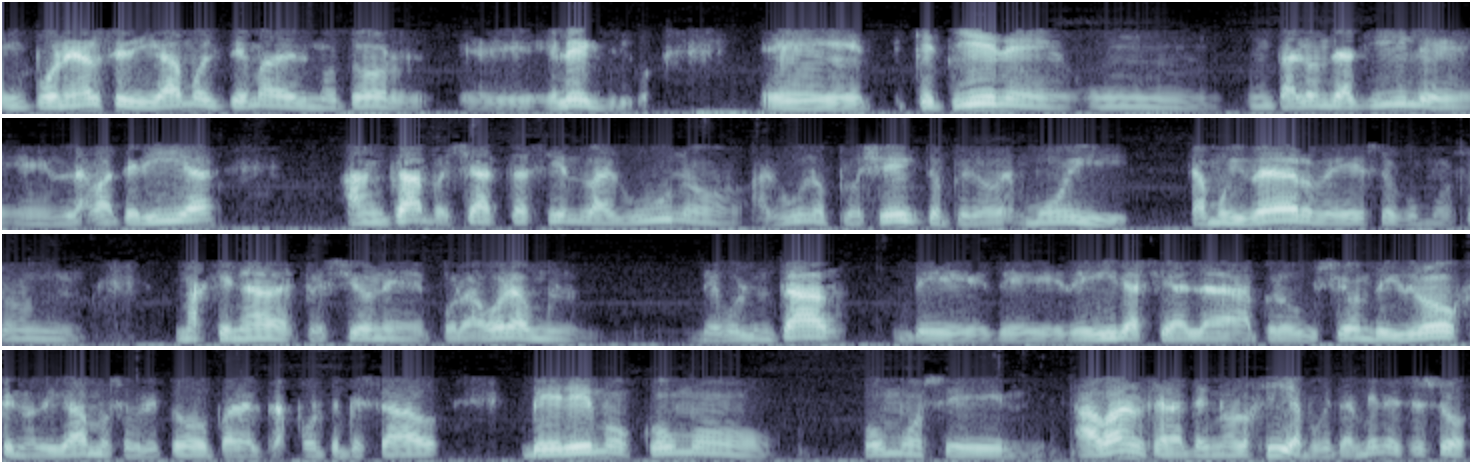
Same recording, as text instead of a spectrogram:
imponerse, digamos, el tema del motor eh, eléctrico, eh, que tiene un, un talón de Aquiles en las baterías ANCAP ya está haciendo algunos algunos proyectos, pero es muy está muy verde eso, como son más que nada expresiones por ahora de voluntad de, de, ir hacia la producción de hidrógeno, digamos, sobre todo para el transporte pesado. Veremos cómo cómo se avanza la tecnología, porque también es eso,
